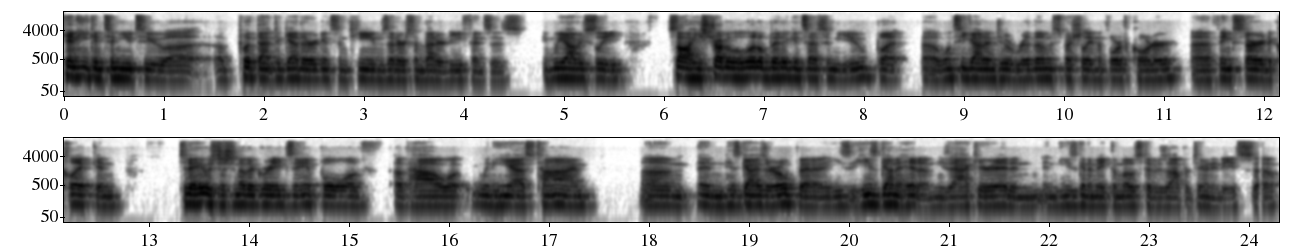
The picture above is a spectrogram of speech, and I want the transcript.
can he continue to uh, put that together against some teams that are some better defenses? We obviously saw he struggled a little bit against SMU, but uh, once he got into a rhythm, especially in the fourth quarter, uh, things started to click. And today was just another great example of of how when he has time um, and his guys are open, he's he's gonna hit him. He's accurate and and he's gonna make the most of his opportunities. So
